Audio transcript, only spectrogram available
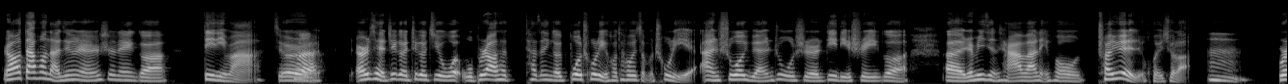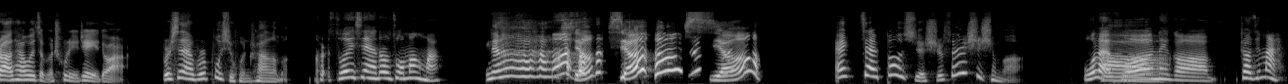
然后《大奉打惊人》是那个弟弟嘛，就是。而且这个这个剧我我不知道他他在那个播出了以后他会怎么处理。按说原著是弟弟是一个呃人民警察，完了以后穿越回去了，嗯，不知道他会怎么处理这一段儿。不是现在不是不许魂穿了吗？可所以现在都是做梦吗？那行行行，哎，在暴雪时分是什么？吴磊和那啊个赵今麦，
